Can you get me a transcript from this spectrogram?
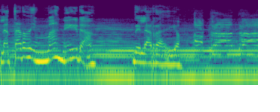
La tarde más negra de la radio. Otra tarde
